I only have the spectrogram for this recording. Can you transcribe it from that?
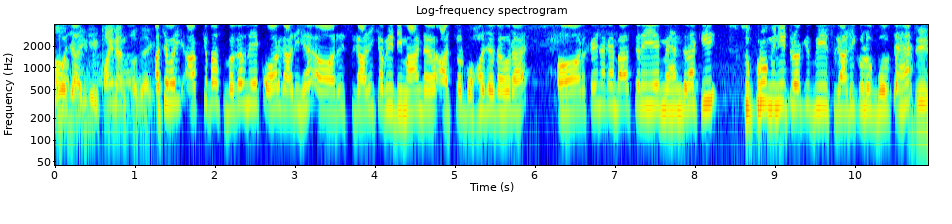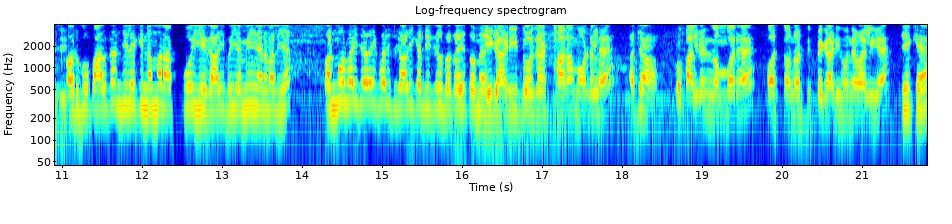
हो जाएगी। फाइनेंस हो जाएगी। अच्छा भाई आपके पास बगल में एक और गाड़ी है और इस गाड़ी का भी डिमांड आजकल बहुत ज़्यादा हो रहा है। और कहीं ना कहीं बात करें ये महिंद्रा की सुप्रो मिनी ट्रक भी इस गाड़ी को लोग बोलते हैं। जी जी। और गोपालगंज ज़िले की नंबर आपको ये गाड़ी भैया मिल जाने वाली है। अनमोल भाई जरा एक बार इस गाड़ी का डिटेल बताइए तो मैं ये गाड़ी 2018 मॉडल है। अच्छा। गोपालगंज नंबर है फ़र्स्ट ओनरशिप पे गाड़ी होने वाली है। ठीक है।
